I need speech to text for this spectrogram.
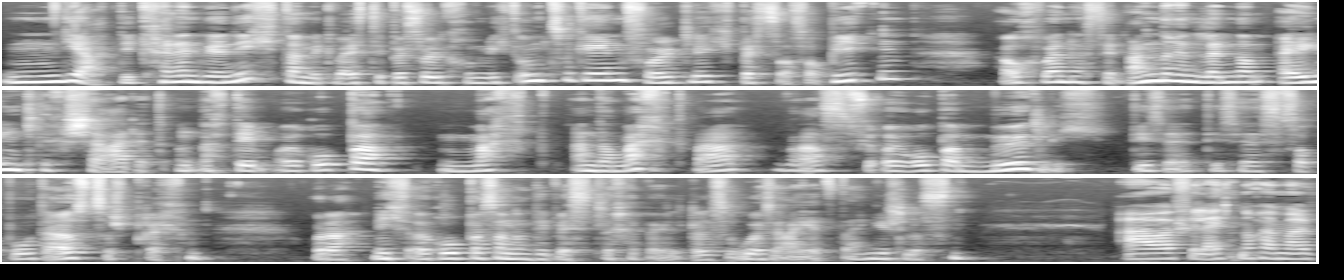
ja, die kennen wir nicht, damit weiß die Bevölkerung nicht umzugehen, folglich besser verbieten auch wenn es den anderen Ländern eigentlich schadet. Und nachdem Europa Macht, an der Macht war, war es für Europa möglich, diese, dieses Verbot auszusprechen. Oder nicht Europa, sondern die westliche Welt, also USA jetzt eingeschlossen. Aber vielleicht noch einmal,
